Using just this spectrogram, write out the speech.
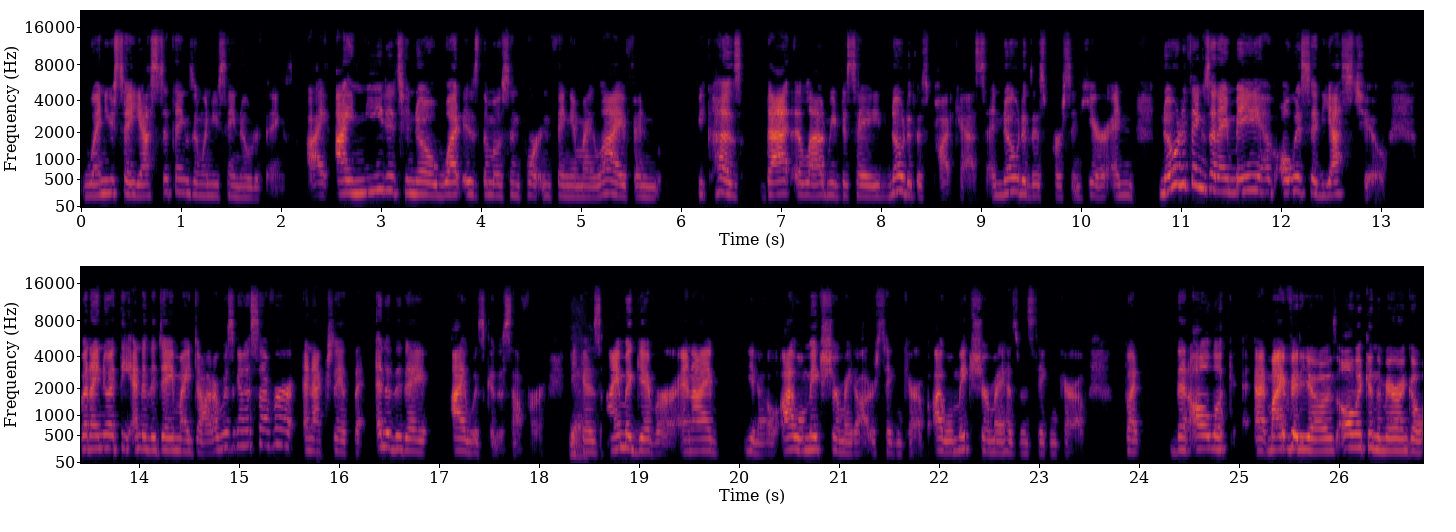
when you say yes to things and when you say no to things i i needed to know what is the most important thing in my life and because that allowed me to say no to this podcast and no to this person here and no to things that I may have always said yes to. But I knew at the end of the day, my daughter was going to suffer. And actually, at the end of the day, I was going to suffer yeah. because I'm a giver and I, you know, I will make sure my daughter's taken care of. I will make sure my husband's taken care of. But then I'll look at my videos, I'll look in the mirror and go,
